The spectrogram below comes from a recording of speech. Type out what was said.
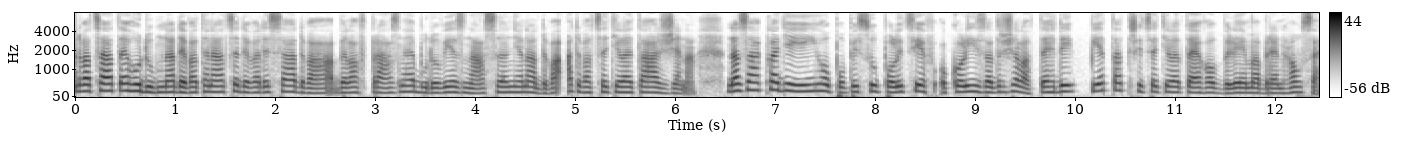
21. dubna 1992 byla v prázdné budově znásilněna 22-letá žena. Na základě jejího popisu policie v okolí zadržela tehdy 35-letého Williama Brenhause.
